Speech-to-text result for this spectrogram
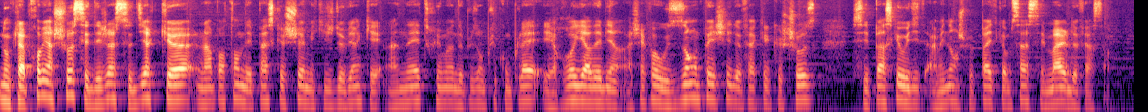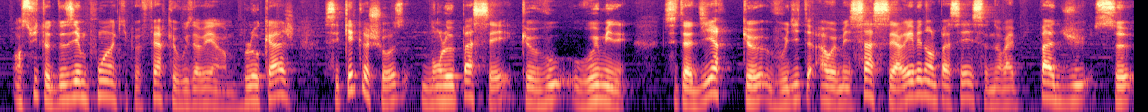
Donc la première chose, c'est déjà se dire que l'important n'est pas ce que je fais, mais qui je deviens, qui est un être humain de plus en plus complet. Et regardez bien, à chaque fois que vous empêchez de faire quelque chose, c'est parce que vous dites « Ah mais non, je ne peux pas être comme ça, c'est mal de faire ça ». Ensuite, le deuxième point qui peut faire que vous avez un blocage, c'est quelque chose dans le passé que vous ruminez. C'est-à-dire que vous dites « Ah ouais, mais ça, c'est arrivé dans le passé, ça n'aurait pas dû se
